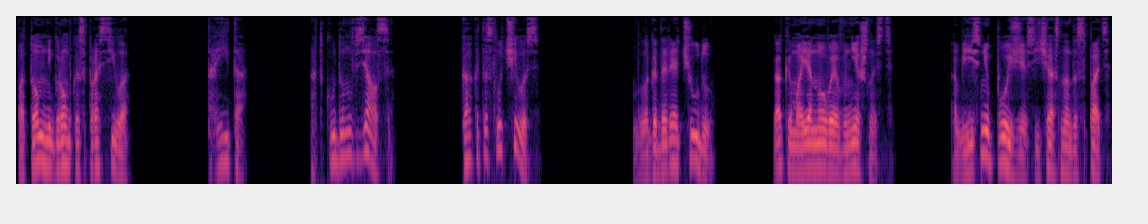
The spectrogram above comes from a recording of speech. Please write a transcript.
потом негромко спросила. «Таита, откуда он взялся? Как это случилось?» «Благодаря чуду, как и моя новая внешность. Объясню позже, сейчас надо спать.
